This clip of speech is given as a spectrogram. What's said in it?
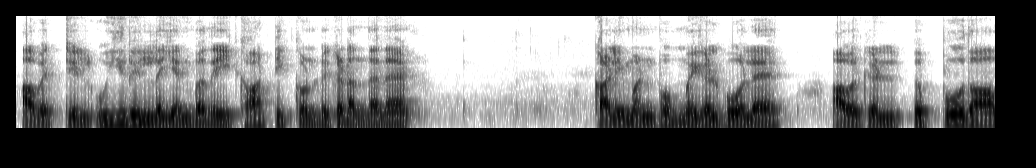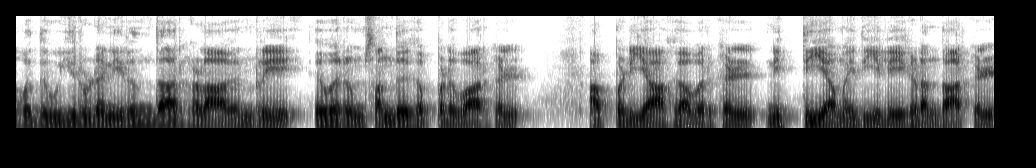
அவற்றில் உயிரில்லை என்பதை காட்டிக்கொண்டு கிடந்தன. களிமண் பொம்மைகள் போல அவர்கள் எப்போதாவது உயிருடன் இருந்தார்களா என்றே எவரும் சந்தேகப்படுவார்கள். அப்படியாக அவர்கள் நித்திய அமைதியிலே கிடந்தார்கள்.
